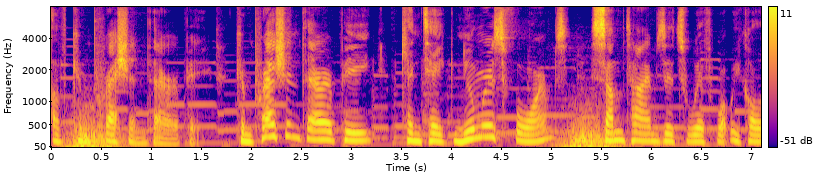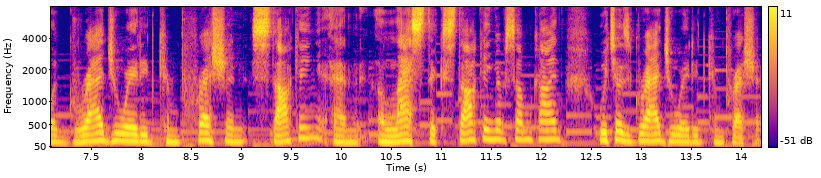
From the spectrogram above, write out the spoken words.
of compression therapy. Compression therapy can take numerous forms. Sometimes it's with what we call a graduated compression stocking, an elastic stocking of some kind, which has graduated compression.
